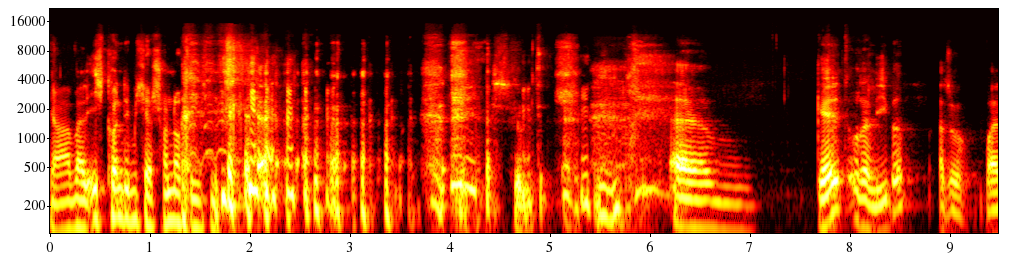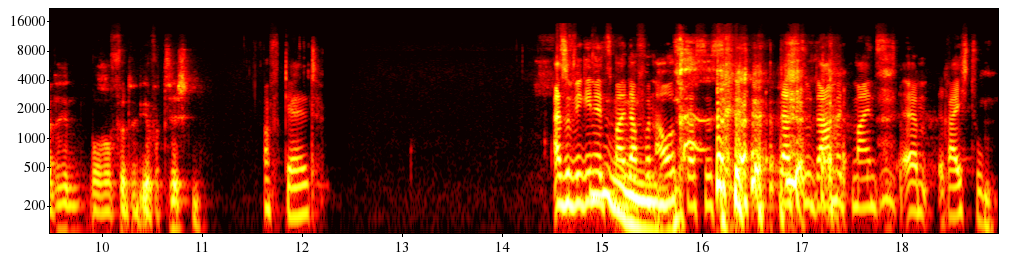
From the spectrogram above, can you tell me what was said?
Ja, weil ich konnte mich ja schon noch riechen. Stimmt. ähm, Geld oder Liebe? Also weiterhin, worauf würdet ihr verzichten? Auf Geld. Also wir gehen jetzt mal Hm. davon aus, dass, es, dass du damit meinst ähm, Reichtum.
